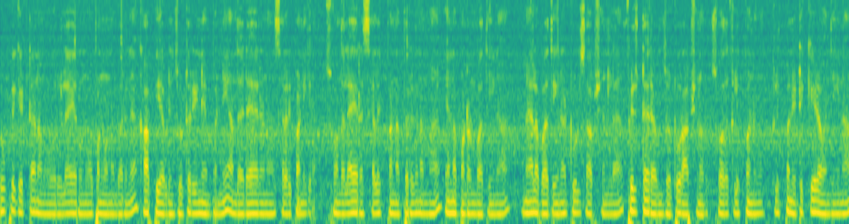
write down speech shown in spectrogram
டூப்ளிகேட்டாக நம்ம ஒரு லேயர் ஒன்று ஓப்பன் பண்ண பாருங்கள் காப்பி அப்படின்னு சொல்லிட்டு ரீநேம் பண்ணி அந்த லேயரை நான் செலக்ட் பண்ணிக்கிறேன். ஸோ அந்த லேயரை செலக்ட் பண்ண பிறகு நம்ம என்ன பண்ணுறோன்னு பார்த்தீங்கன்னா மேலே பார்த்தீங்கன்னா டூல்ஸ் ஆப்ஷனில் ஃபில்டர் அப்படின்னு சொல்லிட்டு ஒரு ஆப்ஷன் இருக்கும் ஸோ அதை கிளிக் பண்ணுங்கள் கிளிக் பண்ணிவிட்டு கீழே வந்தீங்கன்னா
